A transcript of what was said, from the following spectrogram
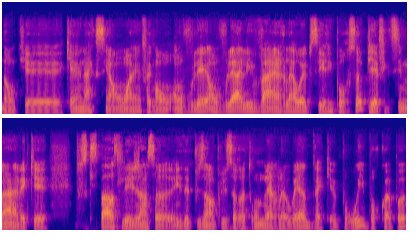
Donc, euh, qu'il y ait une action, ouais. Fait qu'on on voulait, on voulait aller vers la web série pour ça. Puis effectivement, avec euh, tout ce qui se passe, les gens se- et de plus en plus se retournent vers le web. Fait que pour oui, pourquoi pas.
